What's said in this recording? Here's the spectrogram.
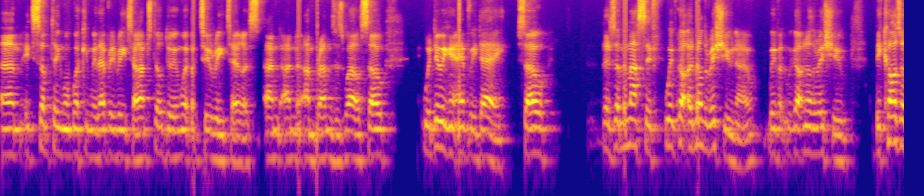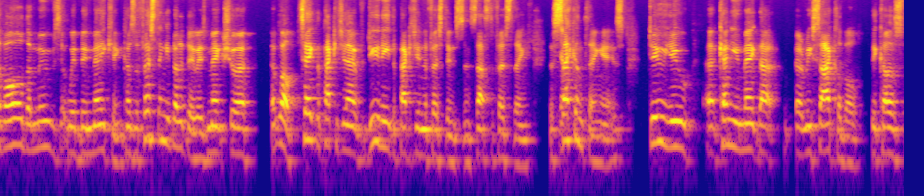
um, it's something I'm working with every retailer. I'm still doing work for two retailers and, and, and brands as well. So we're doing it every day. So there's a massive, we've got another issue now. We've, we've got another issue because of all the moves that we've been making. Because the first thing you've got to do is make sure well, take the packaging out. Do you need the packaging in the first instance? That's the first thing. The second thing is do you uh, can you make that uh, recyclable because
